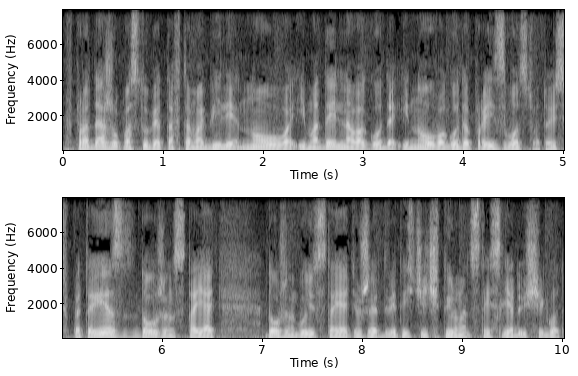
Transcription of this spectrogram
в продажу поступят автомобили нового и модельного года, и нового года производства. То есть в ПТС должен стоять должен будет стоять уже 2014 следующий год.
